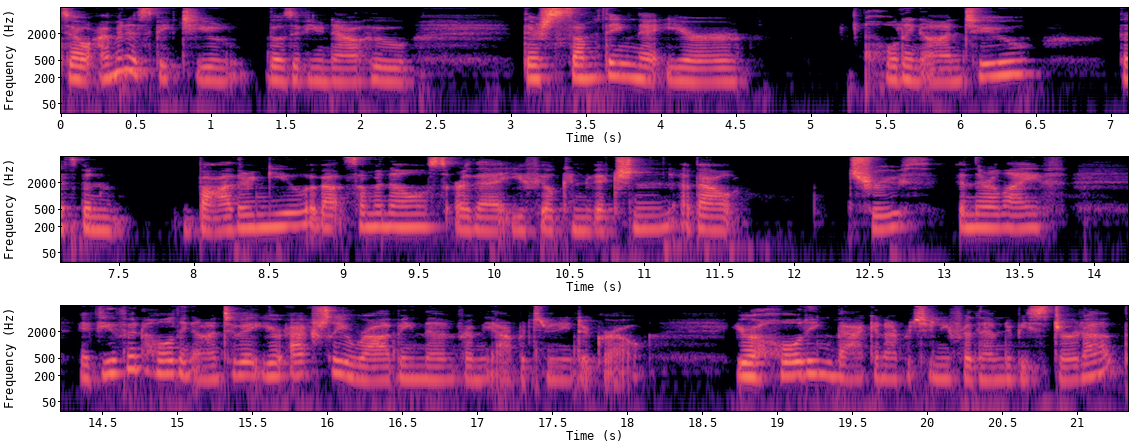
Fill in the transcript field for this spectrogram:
So I'm going to speak to you, those of you now who there's something that you're holding on to that's been bothering you about someone else or that you feel conviction about truth in their life, if you've been holding on to it, you're actually robbing them from the opportunity to grow. You're holding back an opportunity for them to be stirred up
